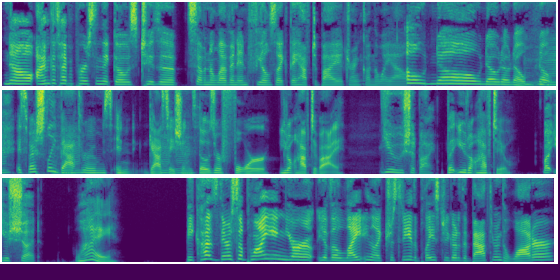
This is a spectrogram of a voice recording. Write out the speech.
No, I'm the type of person that goes to the 7-Eleven and feels like they have to buy a drink on the way out. Oh, no, no, no, no, no. Mhm. Especially Mhm. bathrooms in gas Mm-mm. stations. Those are for, you don't have to buy, You should buy, but you don't have to. but you should. Why? Because they're supplying your, your the light and electricity, the place to go to the bathroom, the water.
